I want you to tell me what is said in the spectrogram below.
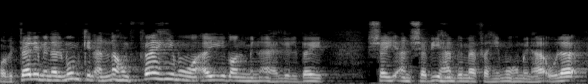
وبالتالي من الممكن أنهم فهموا أيضا من أهل البيت شيئا شبيها بما فهموه من هؤلاء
